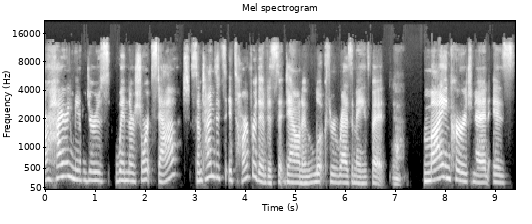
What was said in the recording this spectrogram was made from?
our hiring managers when they're short staffed, sometimes it's it's hard for them to sit down and look through resumes. But yeah. my encouragement is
